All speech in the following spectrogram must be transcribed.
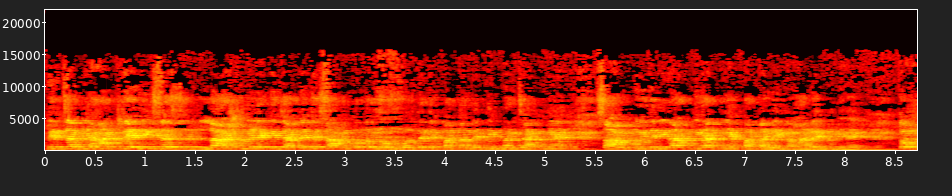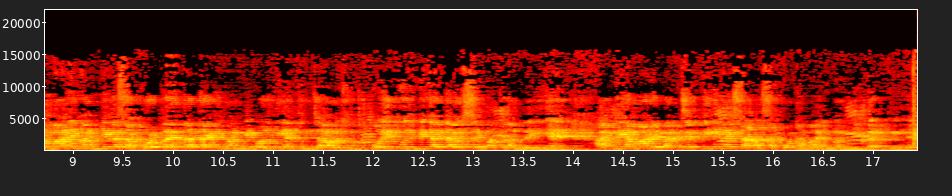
फिर जब यहाँ ट्रेनिंग से लास्ट में लेके जाते थे शाम को तो लोग बोलते थे, पता नहीं, दिन भर जाती हैं, शाम को इतनी रात की आती हैं, पता नहीं कहाँ रहती हैं। तो हमारी मम्मी का सपोर्ट रहता था कि मम्मी बोलती है, तुम जाओ, कोई कुछ भी करता है, उससे मतलब नहीं है। अभी हमारे बच्चे तीन हैं, सारा सपोर्ट हमारी मम्मी करती है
